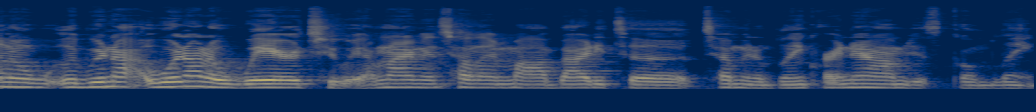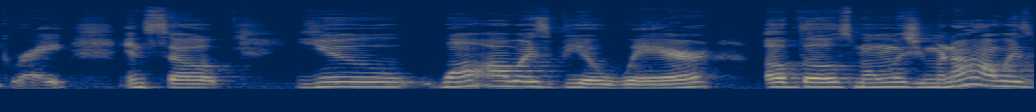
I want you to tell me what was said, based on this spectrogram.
like we're not we're not aware to it. I'm not even telling my body to tell me to blink right now. I'm just gonna blink, right? And so you won't always be aware of those moments. You may not always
